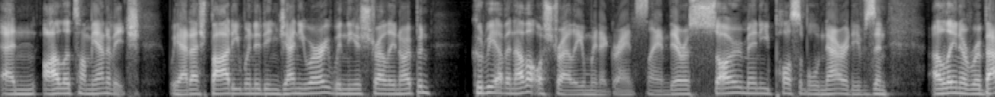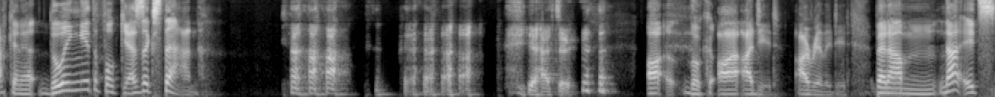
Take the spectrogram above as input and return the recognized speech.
and Ajla Tomljanovic, we had Ash Barty win it in January, win the Australian Open. Could we have another Australian win at Grand Slam? There are so many possible narratives, and Alina Rybakina doing it for Kazakhstan. you had to. Uh, look, I, I did, I really did, but um, no, it's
